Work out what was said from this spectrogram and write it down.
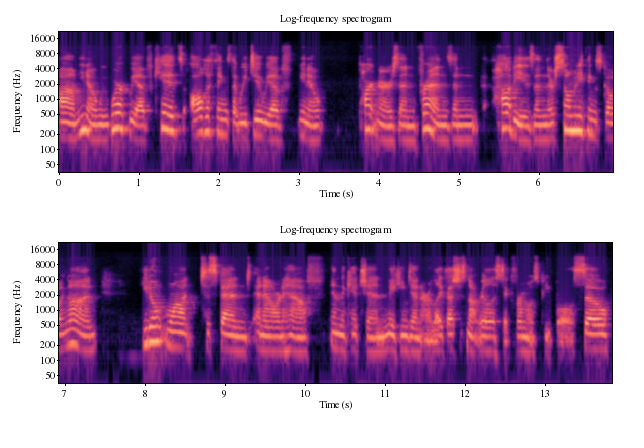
Um, you know, we work, we have kids, all the things that we do, we have, you know, partners and friends and hobbies and there's so many things going on you don't want to spend an hour and a half in the kitchen making dinner. Like that's just not realistic for most people. So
